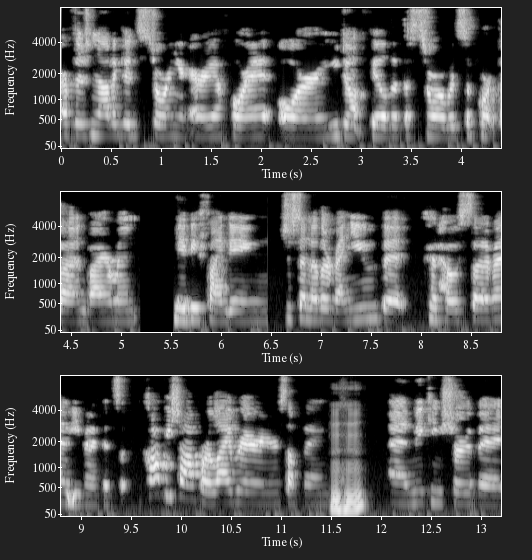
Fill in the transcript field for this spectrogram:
or if there's not a good store in your area for it, or you don't feel that the store would support that environment, maybe finding just another venue that could host that event, even if it's a coffee shop or a library or something, Mm-hmm. And making sure that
